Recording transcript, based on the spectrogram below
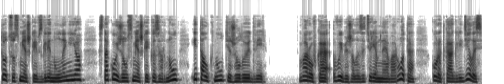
тот с усмешкой взглянул на нее, с такой же усмешкой козырнул и толкнул тяжелую дверь. Воровка выбежала за тюремные ворота, коротко огляделась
